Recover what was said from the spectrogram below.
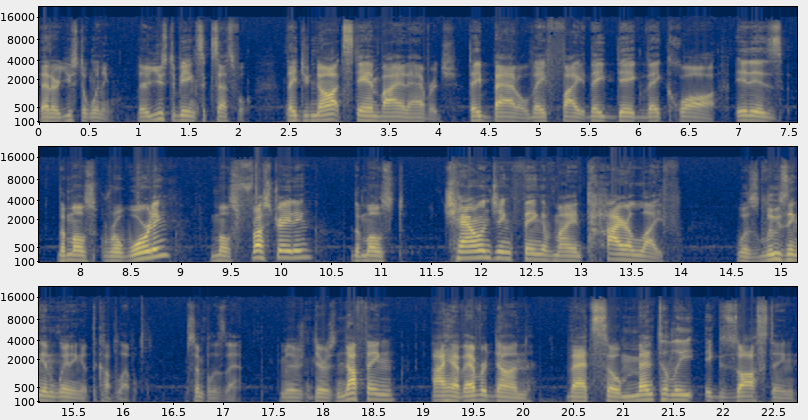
that are used to winning. They're used to being successful. They do not stand by at average. They battle, they fight, they dig, they claw. It is the most rewarding, most frustrating, the most challenging thing of my entire life was losing and winning at the cup level. Simple as that. I mean, there's, there's nothing I have ever done that's so mentally exhausting.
